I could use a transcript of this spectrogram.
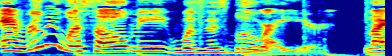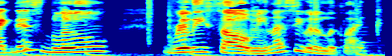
And really what sold me was this blue right here. Like this blue really sold me. Let's see what it looked like.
